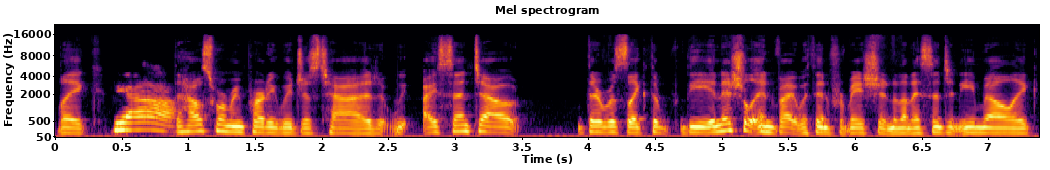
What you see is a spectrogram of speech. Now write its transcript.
Like Yeah. the housewarming party we just had, we, I sent out there was like the the initial invite with information and then I sent an email like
